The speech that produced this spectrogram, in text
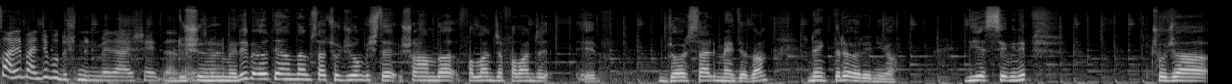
Sadece bence bu düşünülmeli her şeyden. önce. düşünülmeli ve öte yandan mesela çocuğum işte şu anda falanca falanca e, görsel medyadan renkleri öğreniyor diye sevinip çocuğa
